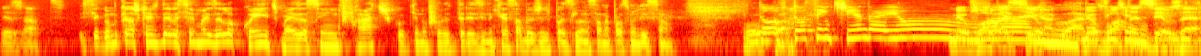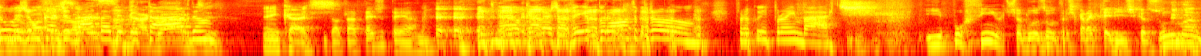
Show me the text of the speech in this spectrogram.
Exato. E segundo, que eu acho que a gente deve ser mais eloquente, mais assim, enfático aqui no Foro de Teresina. Quem sabe a gente pode se lançar na próxima eleição. Tô, tô, sentindo aí um. Meu voto é seu. Agora. Meu voto é seu, Zé. Surge um é candidato a deputado. Hein, Cais? Já tá até de terno. é, o cara já veio pronto pro, pro, pro embate. E, por fim, tinha duas outras características. Uma,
